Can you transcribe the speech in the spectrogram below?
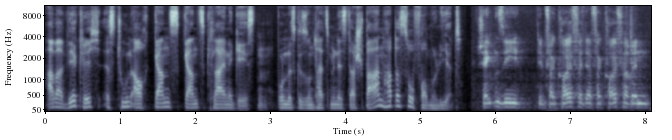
Aber wirklich, es tun auch ganz, ganz kleine Gesten. Bundesgesundheitsminister Spahn hat das so formuliert. Schenken Sie dem Verkäufer, der Verkäuferin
